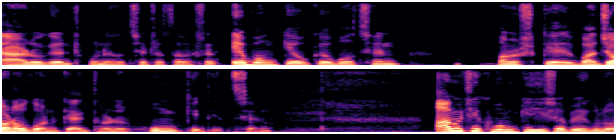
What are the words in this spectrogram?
অ্যারোগেন্ট মনে হচ্ছে টু সাম এবং কেউ কেউ বলছেন, মানুষকে বা জনগণকে এক ধরনের হুমকি দিচ্ছেন। আমি ঠিক হুমকি হিসাবে এগুলো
